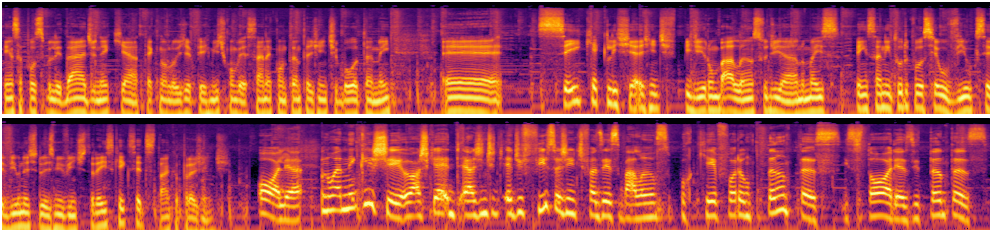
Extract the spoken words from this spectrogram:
tem essa possibilidade, né? Que a tecnologia permite conversar né, com tanta gente boa também. É, sei que é clichê a gente pedir um balanço de ano, mas pensando em tudo que você ouviu, que você viu nesse 2023, o que, que você destaca pra gente? Olha, não é nem clichê. Eu acho que é, a gente, é difícil a gente fazer esse balanço porque foram tantas histórias e tantas,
